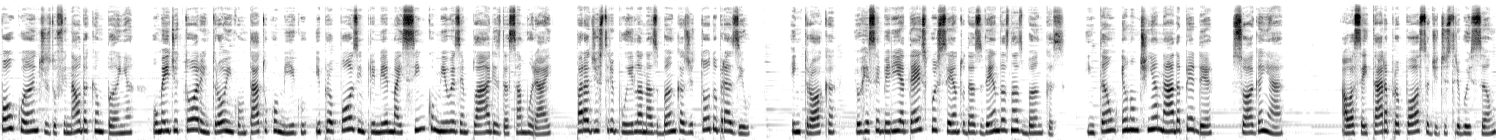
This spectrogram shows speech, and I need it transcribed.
Pouco antes do final da campanha, uma editora entrou em contato comigo e propôs imprimir mais 5 mil exemplares da Samurai para distribuí-la nas bancas de todo o Brasil. Em troca, eu receberia 10% das vendas nas bancas, então eu não tinha nada a perder, só a ganhar. Ao aceitar a proposta de distribuição,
